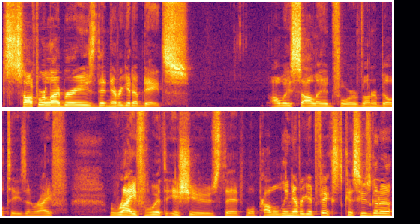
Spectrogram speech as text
software libraries that never get updates. Always solid for vulnerabilities and rife rife with issues that will probably never get fixed because who's gonna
